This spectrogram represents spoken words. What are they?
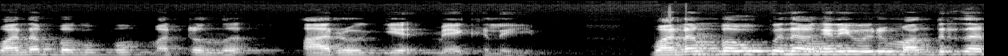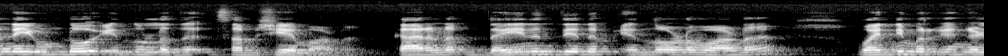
വനം വകുപ്പും മറ്റൊന്ന് ആരോഗ്യ മേഖലയും. വനം വകുപ്പിന് അങ്ങനെ ഒരു മന്ത്രി തന്നെ ഉണ്ടോ എന്നുള്ളത് സംശയമാണ്. കാരണം ദൈനംദിനം എന്നോണമാണ് വന്യമൃഗങ്ങൾ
